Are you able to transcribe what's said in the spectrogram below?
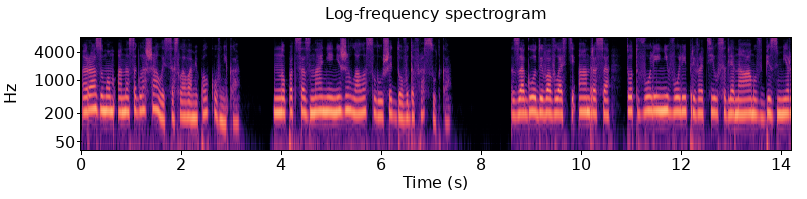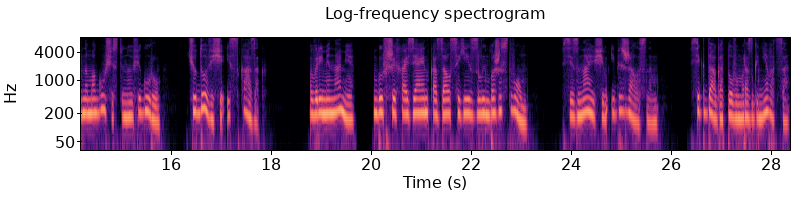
Разумом она соглашалась со словами полковника, но подсознание не желало слушать доводов рассудка. За годы во власти Андроса тот волей-неволей превратился для Наамы в безмерно могущественную фигуру, чудовище из сказок. Временами бывший хозяин казался ей злым божеством, всезнающим и безжалостным, всегда готовым разгневаться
